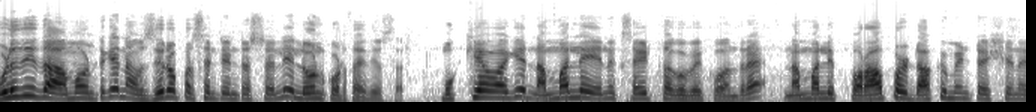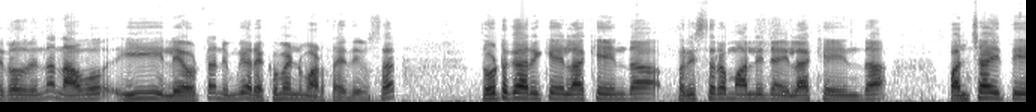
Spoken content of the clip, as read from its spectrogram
ಉಳಿದಿದ್ದ ಅಮೌಂಟ್ಗೆ ನಾವು ಜೀರೋ ಪರ್ಸೆಂಟ್ ಇಂಟ್ರೆಸ್ಟಲ್ಲಿ ಲೋನ್ ಕೊಡ್ತಾ ಇದ್ದೀವಿ ಸರ್. ಮುಖ್ಯವಾಗಿ ನಮ್ಮಲ್ಲೇ ಏನಕ್ಕೆ ಸೈಟ್ ತಗೋಬೇಕು ಅಂದರೆ ನಮ್ಮಲ್ಲಿ ಪ್ರಾಪರ್ ಡಾಕ್ಯುಮೆಂಟೇಷನ್ ಇರೋದ್ರಿಂದ ನಾವು ಈ ಲೇಔಟ್ನ ನಿಮಗೆ ರೆಕಮೆಂಡ್ ಮಾಡ್ತಾ ಇದ್ದೀವಿ ಸರ್. ತೋಟಗಾರಿಕೆ ಇಲಾಖೆಯಿಂದ, ಪರಿಸರ ಮಾಲಿನ್ಯ ಇಲಾಖೆಯಿಂದ, ಪಂಚಾಯಿತಿ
